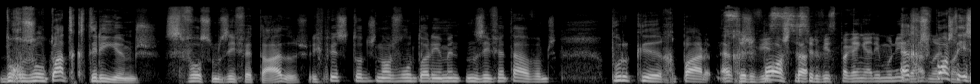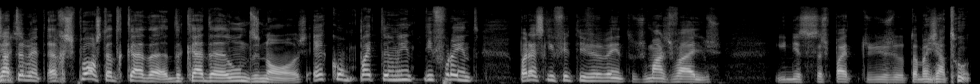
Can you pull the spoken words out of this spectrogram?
do resultado que teríamos se fôssemos infectados, e penso que todos nós voluntariamente nos infectávamos. Porque, repare, a serviço, resposta. Serviço para ganhar imunidade. A é? resposta, é? exatamente. A resposta de cada, de cada um de nós é completamente diferente. Parece que, efetivamente, os mais velhos, e nesse aspecto eu também já estou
